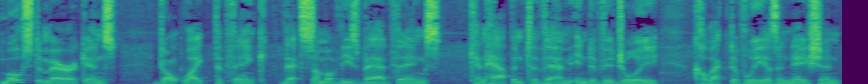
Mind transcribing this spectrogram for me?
Most Americans don't like to think that some of these bad things can happen to them individually, collectively, as a nation,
